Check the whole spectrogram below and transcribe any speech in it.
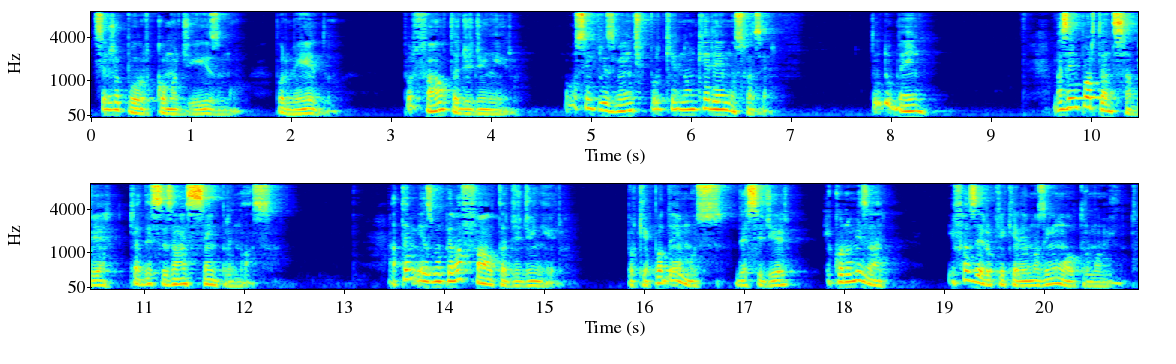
Seja por comodismo, por medo, por falta de dinheiro, ou simplesmente porque não queremos fazer. Tudo bem. Mas é importante saber que a decisão é sempre nossa. Até mesmo pela falta de dinheiro, porque podemos decidir economizar e fazer o que queremos em um outro momento.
